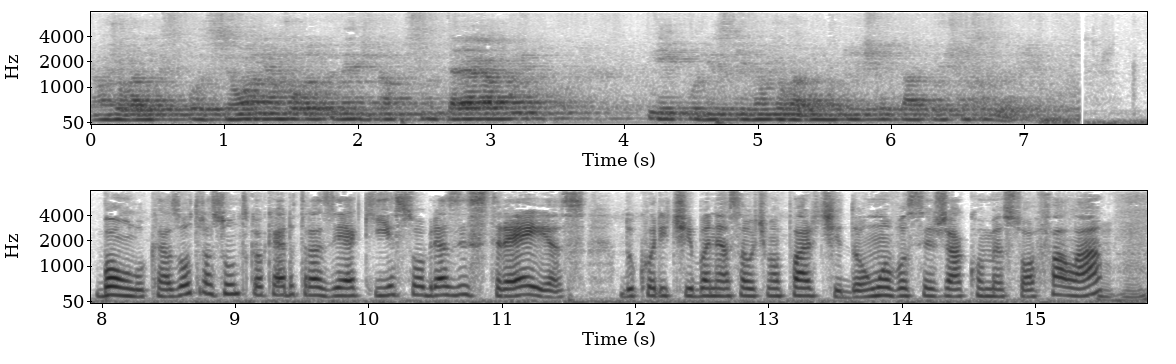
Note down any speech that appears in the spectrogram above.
é um jogador que se posiciona, é um jogador que dentro de campo se entrega muito e por isso que ele é um jogador muito respeitado pelos torcedores. Bom, Lucas, outro assunto que eu quero trazer aqui é sobre as estreias do Coritiba nessa última partida. Uma você já começou a falar, uhum.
